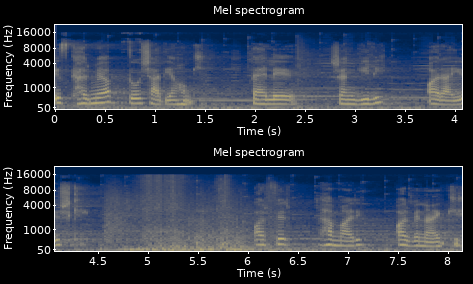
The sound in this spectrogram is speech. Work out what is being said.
इस घर में अब दो शादियाँ होंगी। पहले रंगीली और आयुष की, और फिर हमारी और विनायक की।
